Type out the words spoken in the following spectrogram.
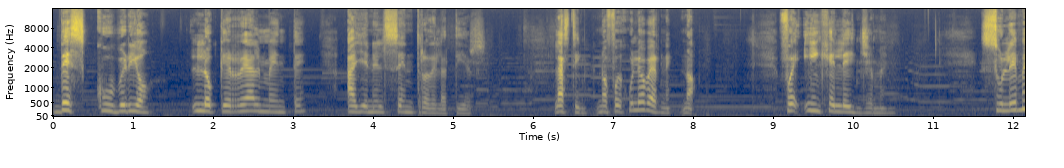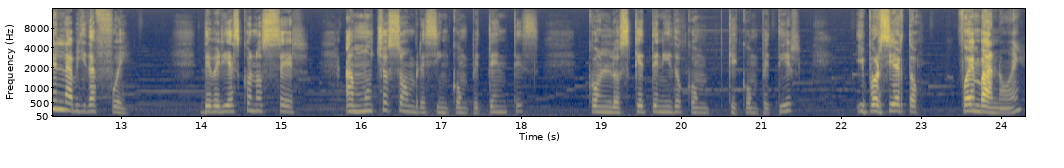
Descubrió lo que realmente hay en el centro de la Tierra. Lástima, no fue Julio Verne, no. Fue Inge Leichmann. Su lema en la vida fue deberías conocer a muchos hombres incompetentes con los que he tenido que competir. Y por cierto, fue en vano, ¿eh?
